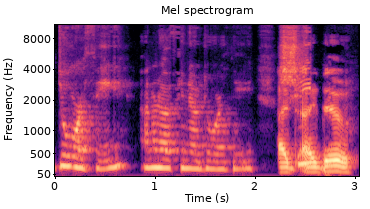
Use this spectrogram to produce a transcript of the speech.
Dorothy. I don't know if you know Dorothy. I, She's I do.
